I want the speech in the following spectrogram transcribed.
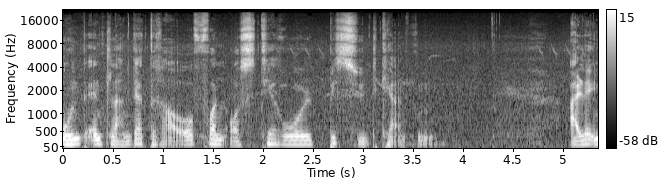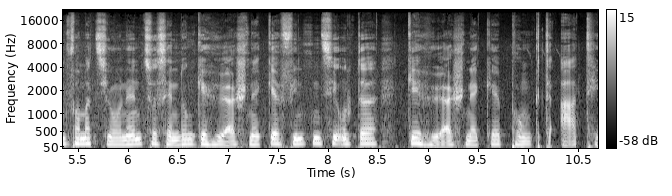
und entlang der Drau von Osttirol bis Südkärnten. Alle Informationen zur Sendung Gehörschnecke finden Sie unter gehörschnecke.at.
